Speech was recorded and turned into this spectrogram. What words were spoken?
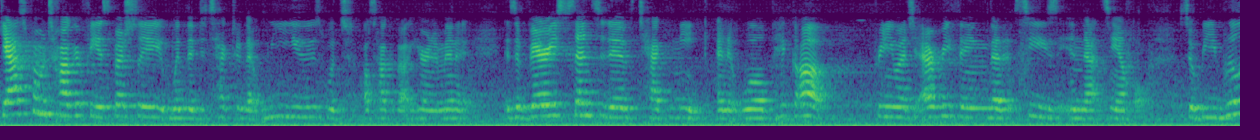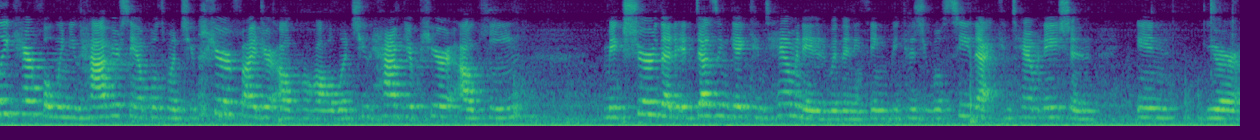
gas chromatography, especially with the detector that we use, which I'll talk about here in a minute, is a very sensitive technique and it will pick up pretty much everything that it sees in that sample. So be really careful when you have your samples, once you've purified your alcohol, once you have your pure alkene, make sure that it doesn't get contaminated with anything because you will see that contamination in your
